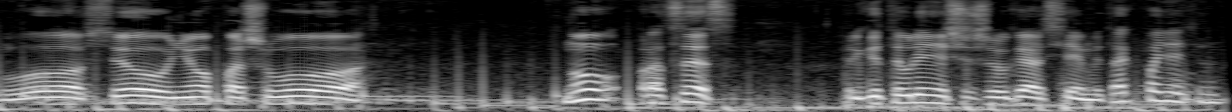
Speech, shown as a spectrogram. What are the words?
Во, все, у него пошло. Ну, процесс приготовления шашлыка всем и так понятен.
